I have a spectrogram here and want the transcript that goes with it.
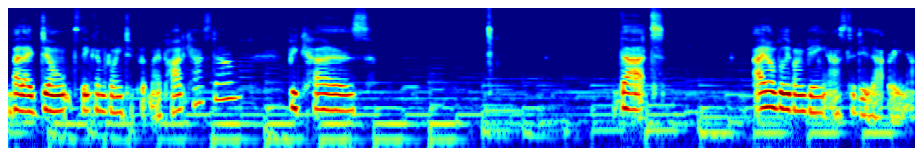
But I don't think I'm going to put my podcast down because that I don't believe I'm being asked to do that right now.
